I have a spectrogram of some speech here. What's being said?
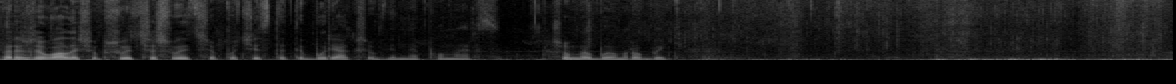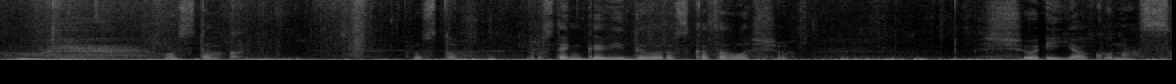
переживали, щоб швидше-швидше почистити буряк, щоб він не померз. Що ми будемо робити? Ой, ось так. Просто простеньке відео розказала, що, що і як у нас.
